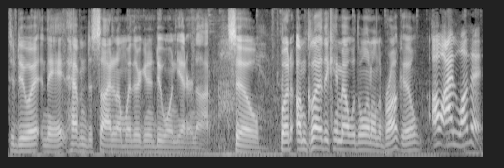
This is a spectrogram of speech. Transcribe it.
to do it, and they haven't decided on whether they're going to do one yet or not. So, but I'm glad they came out with one on the Bronco. Oh, I love it.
